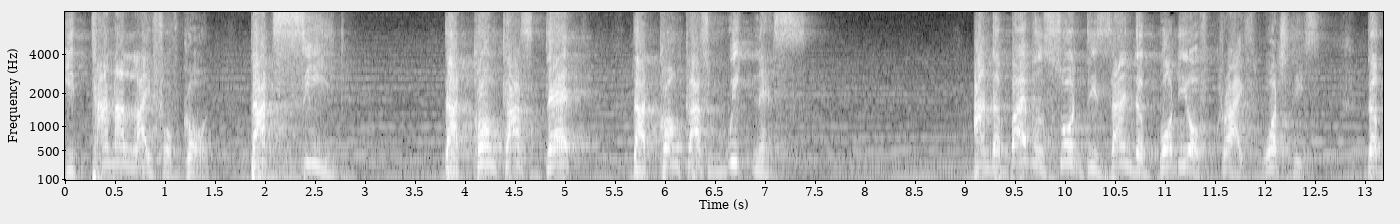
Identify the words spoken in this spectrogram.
eternal life of God. That seed that conquers death, that conquers weakness. And the Bible so designed the body of Christ. Watch this. The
